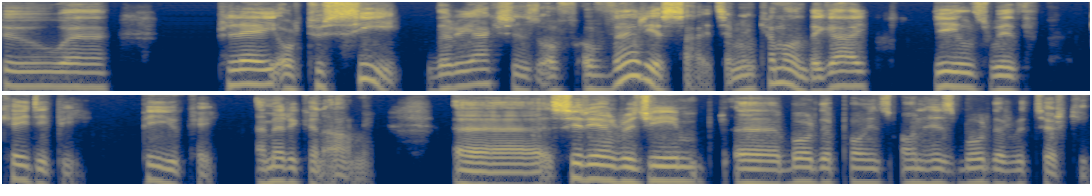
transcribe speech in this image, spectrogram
to uh, play or to see the reactions of, of various sides. I mean, come on, the guy deals with KDP, PUK, American Army, uh, Syrian regime uh, border points on his border with Turkey.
